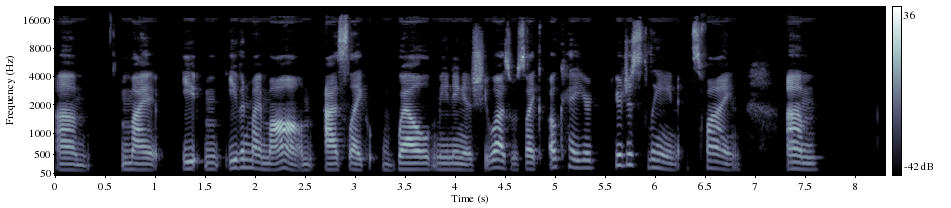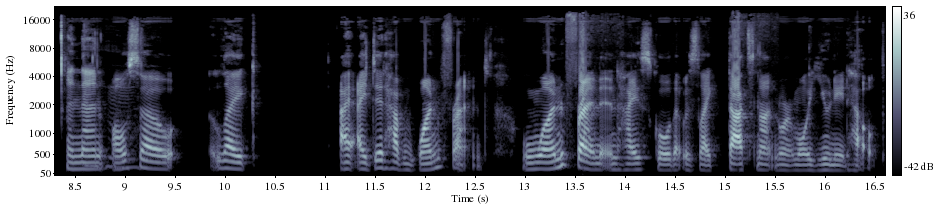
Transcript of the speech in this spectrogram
Um, my even my mom, as like well-meaning as she was, was like, "Okay, you're you're just lean. It's fine." Um, and then mm-hmm. also like I, I did have one friend, one friend in high school that was like, that's not normal. You need help.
